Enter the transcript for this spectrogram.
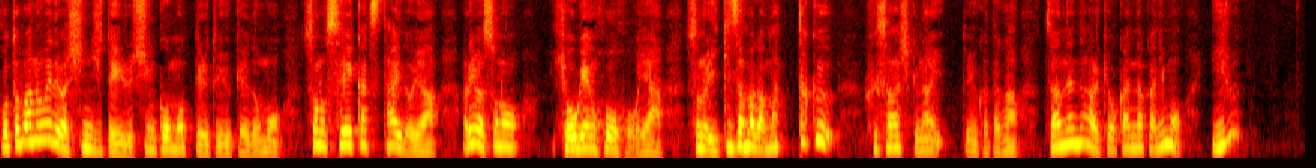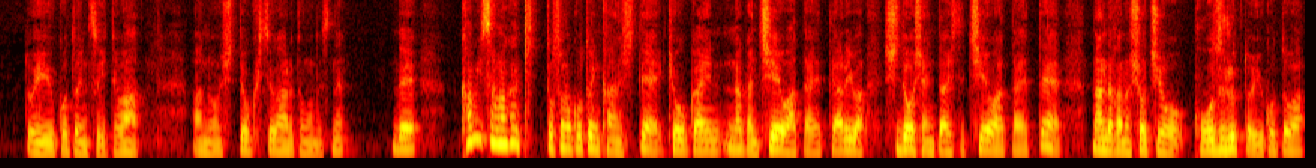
言葉の上では信じている信仰を持っているというけれどもその生活態度やあるいはその表現方法やその生き様が全くふさわしくないという方が残念ながら教会の中にもいるということについてはあの知っておく必要があると思うんですね。で神様がきっとそのことに関して教会の中に知恵を与えてあるいは指導者に対して知恵を与えて何らかの処置を講ずるということは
